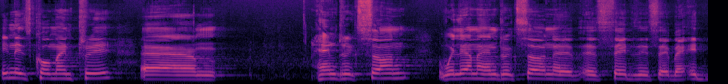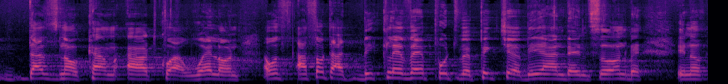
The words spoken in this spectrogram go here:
in his commentary, um, Hendriksen, William Hendriksen uh, said this, uh, but it does not come out quite well on. I, was, I thought I'd be clever, put the picture behind and so on, but you know,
